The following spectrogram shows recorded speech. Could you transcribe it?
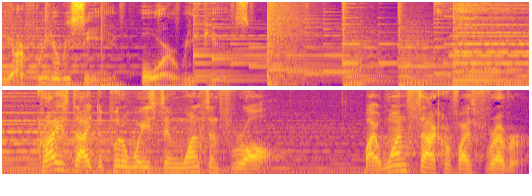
we are free to receive or refuse. Christ died to put away sin once and for all, by one sacrifice forever.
